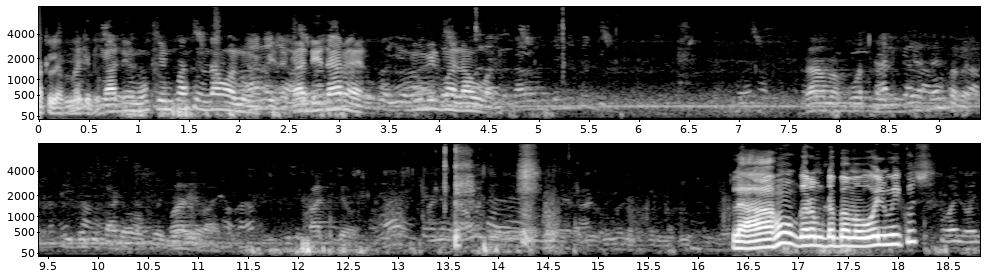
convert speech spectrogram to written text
એટલે મેં કીધું. ગાડી મૂકીને પાછું લાવવાનું. ગાડી ધારે. ટુ વ્હીલમાં લાવવાનું. ગામમાં કોથળી છે ને ભગત. ઈ બધું કાઢવાનું મારી વાત. બધું કાઢી લેવાનું. એટલે આ શું ગરમ ડબ્બામાં ઓઇલ મૂક્યું છે? ઓઇલ ઓઇલ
